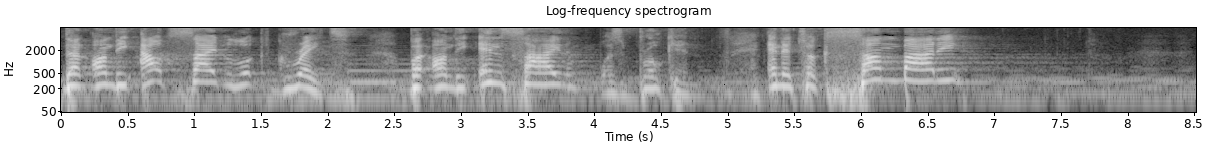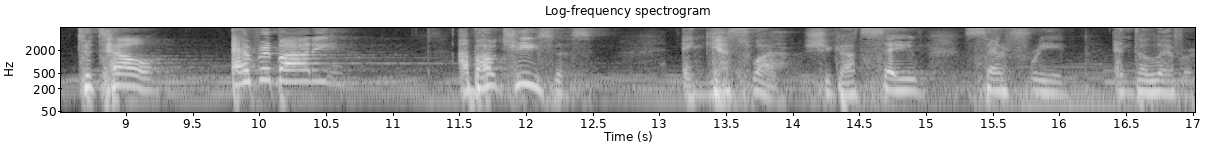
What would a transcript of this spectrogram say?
that on the outside looked great, but on the inside was broken. And it took somebody to tell everybody about Jesus and guess what? She got saved, set free, and delivered.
